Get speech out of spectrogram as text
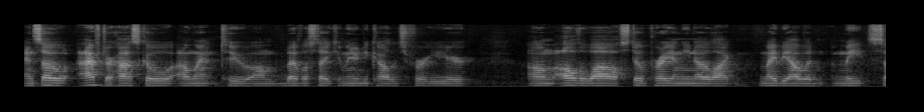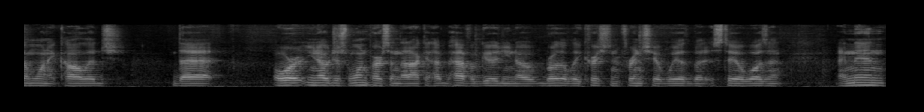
And so after high school, I went to um, Bevill State Community College for a year. Um, all the while, still praying, you know, like maybe I would meet someone at college that, or, you know, just one person that I could have, have a good, you know, brotherly Christian friendship with, but it still wasn't. And then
